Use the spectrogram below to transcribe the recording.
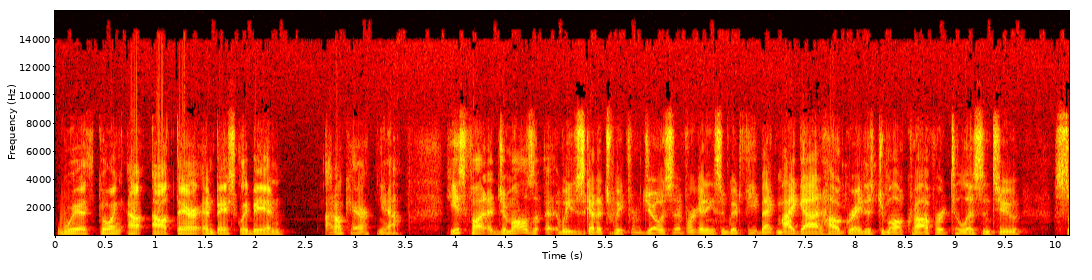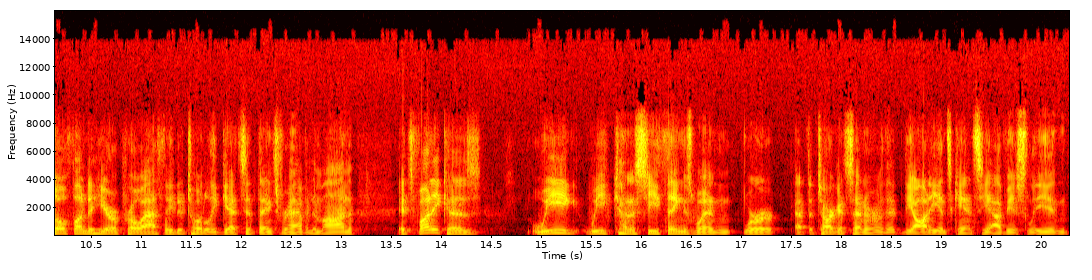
with going out out there and basically being, I don't care. Yeah. He's fun. Jamal's. uh, We just got a tweet from Joseph. We're getting some good feedback. My God, how great is Jamal Crawford to listen to? So fun to hear a pro athlete who totally gets it. Thanks for having him on. It's funny because we we kind of see things when we're at the target center that the audience can't see, obviously. And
